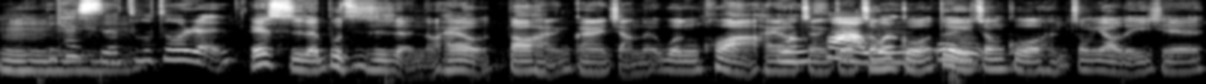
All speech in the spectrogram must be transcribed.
嗯你看死了多多人，而且死的不只是人哦，还有包含刚才讲的文化，还有整个中国对于中国很重要的一些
